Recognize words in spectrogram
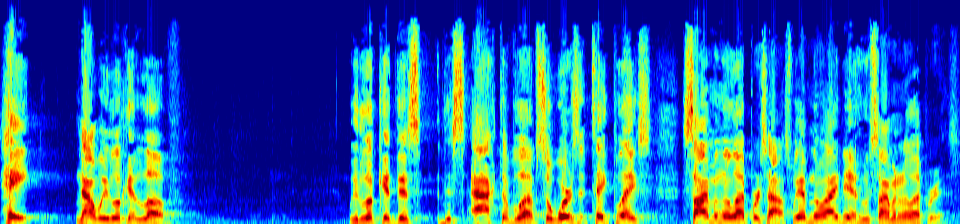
hate, now we look at love. We look at this, this act of love. So where does it take place? Simon the leper's house. We have no idea who Simon the leper is.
